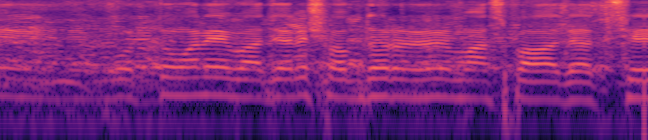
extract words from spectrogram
এ, বর্তমানে বাজারে সব ধরনের মাছ পাওয়া যাচ্ছে।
